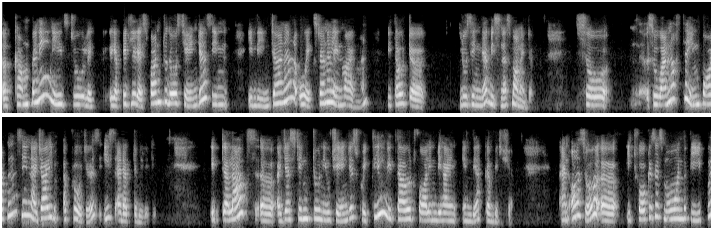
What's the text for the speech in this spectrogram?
A company needs to like rapidly respond to those changes in in the internal or external environment without uh, losing their business momentum. So, so one of the importance in agile approaches is adaptability. It allows uh, adjusting to new changes quickly without falling behind in their competition. And also, uh, it focuses more on the people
